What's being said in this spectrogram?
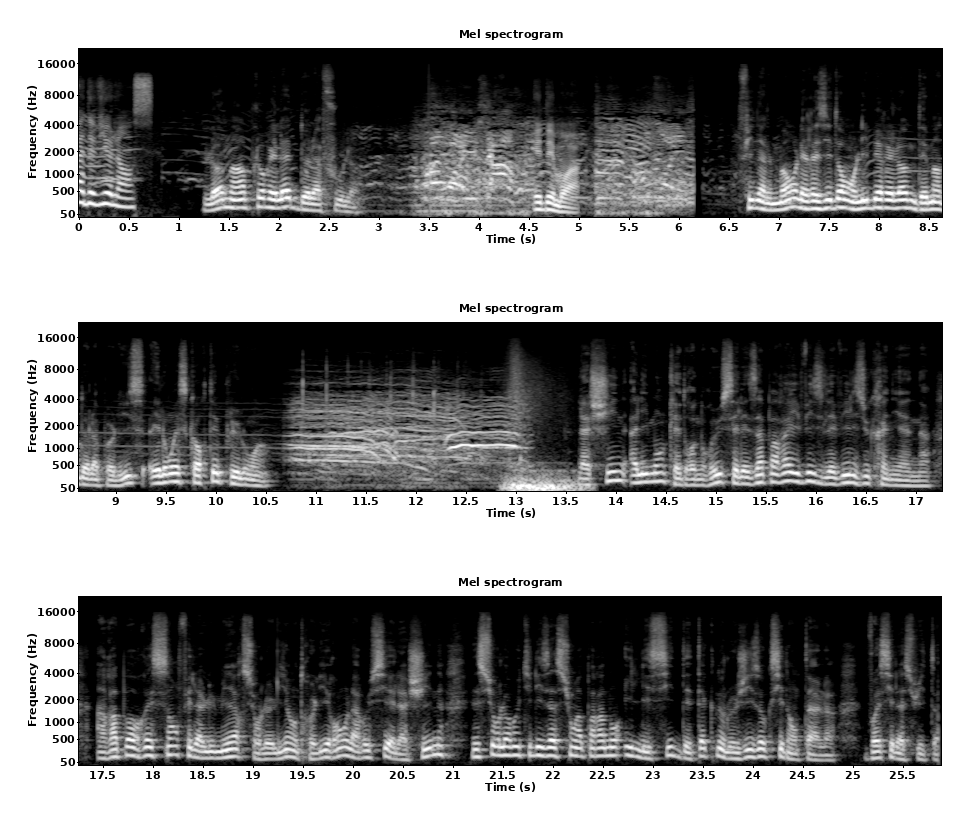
Pas de violence. L'homme a imploré l'aide de la foule. Aidez-moi. Finalement, les résidents ont libéré l'homme des mains de la police et l'ont escorté plus loin. La Chine alimente les drones russes et les appareils visent les villes ukrainiennes. Un rapport récent fait la lumière sur le lien entre l'Iran, la Russie et la Chine et sur leur utilisation apparemment illicite des technologies occidentales. Voici la suite.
